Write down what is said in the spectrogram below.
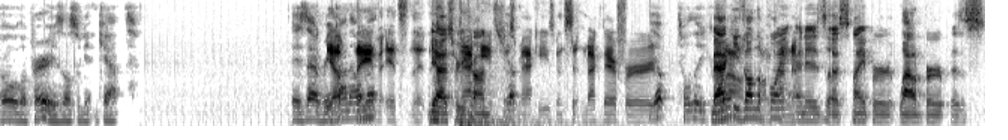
Oh, La Prairie is also getting capped. Is that recon Yep, element? they've it's the Yeah, it's recon. It's just Yep. Mackey's been sitting back there for Yep, totally. Cool. Mackey's on the long point, time now. and his uh, sniper Loud Burp is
